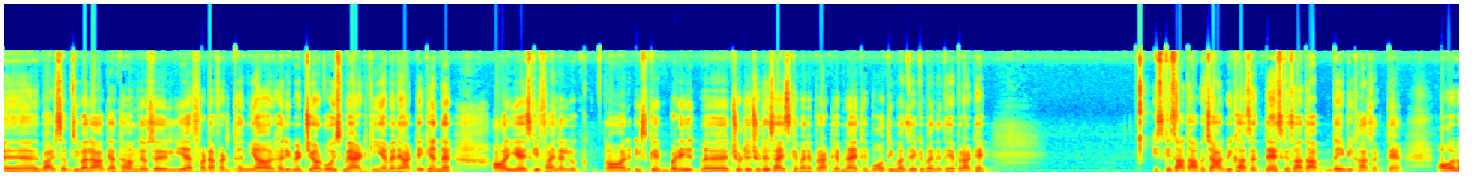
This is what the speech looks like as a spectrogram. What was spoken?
बाहर सब्ज़ी वाला आ गया था। हमने उसे लिया फटाफट धनिया और हरी मिर्ची और वो इसमें ऐड की हैं मैंने आटे के अंदर। और ये है इसकी फ़ाइनल लुक और इसके बड़े छोटे छोटे साइज़ के मैंने पराठे बनाए थे बहुत ही मज़े के बने थे ये पराठे. इसके साथ आप अचार भी खा सकते हैं इसके साथ आप दही भी खा सकते हैं. और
